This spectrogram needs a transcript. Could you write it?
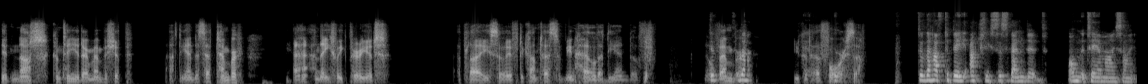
did not continue their membership at the end of september uh, an eight week period applies so if the contest had been held at the end of November, you could have four. So Do they have to be actually suspended on the TMI site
